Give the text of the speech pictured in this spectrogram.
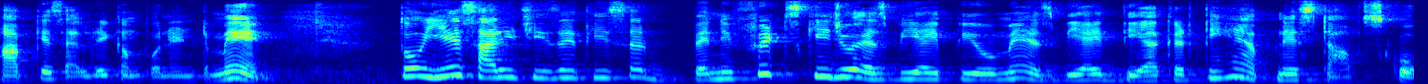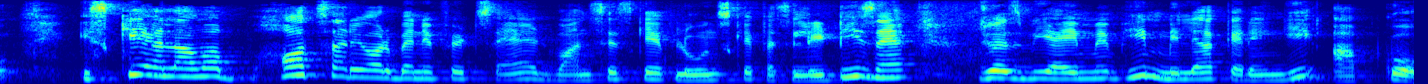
आपके सैलरी कंपोनेंट में। तो ये सारी चीज़ें थी, सर। बेनिफिट्स की जो S B I P O में एस बी आई दिया करती हैं अपने स्टाफ्स को। इसके अलावा बहुत सारे और बेनिफिट्स हैं एडवांसेस के लोन्स के फैसिलिटीज़ हैं, जो एस बी आई में भी मिला करेंगी आपको।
